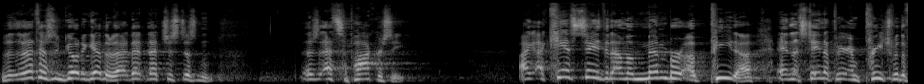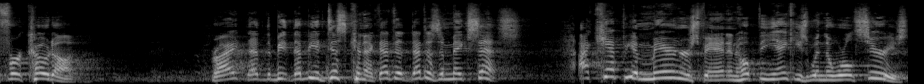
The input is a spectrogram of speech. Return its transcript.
That doesn't go together. That, that, that just doesn't, that's, that's hypocrisy. I, I, can't say that I'm a member of PETA and stand up here and preach with a fur coat on. Right? That'd be, that'd be a disconnect. That, that, that doesn't make sense. I can't be a Mariners fan and hope the Yankees win the World Series.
